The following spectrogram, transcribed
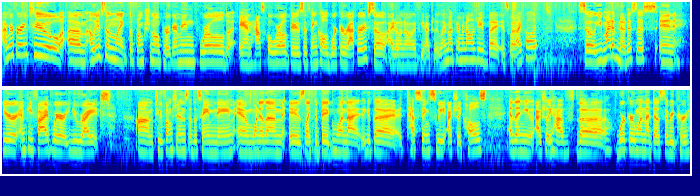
I'm referring to, um, at least in like the functional programming world and Haskell world, there's a thing called worker wrapper. So I don't know if you actually learned that terminology, but it's what I call it. So you might have noticed this in your MP5 where you write um, two functions of the same name, and one of them is like the big one that the testing suite actually calls, and then you actually have the worker one that does the recur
